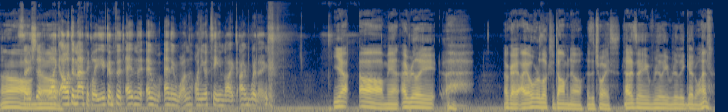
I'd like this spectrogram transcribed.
Oh so she, no. like automatically you can put any, anyone on your team like I'm winning. yeah. Oh man, I really. okay, I overlooked Domino as a choice. That is a really, really good one.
